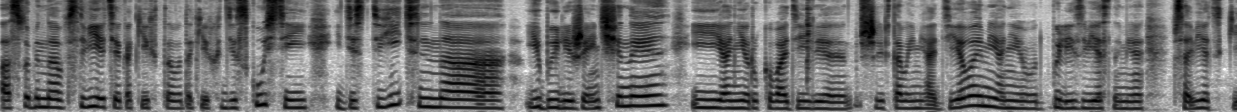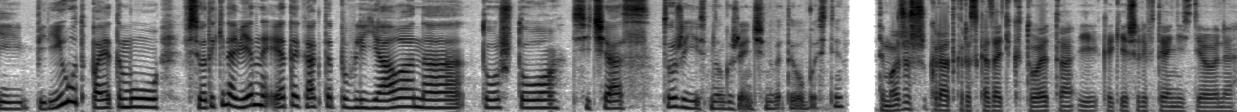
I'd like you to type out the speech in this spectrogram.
особенно в свете каких-то вот таких дискуссий. И действительно, и были женщины, и они руководили шрифтовыми отделами, они вот были известными в советский период, поэтому все-таки, наверное, это как-то повлияло на то, что сейчас тоже есть много женщин в этой области. Ты можешь кратко рассказать, кто это и какие шрифты они сделали?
